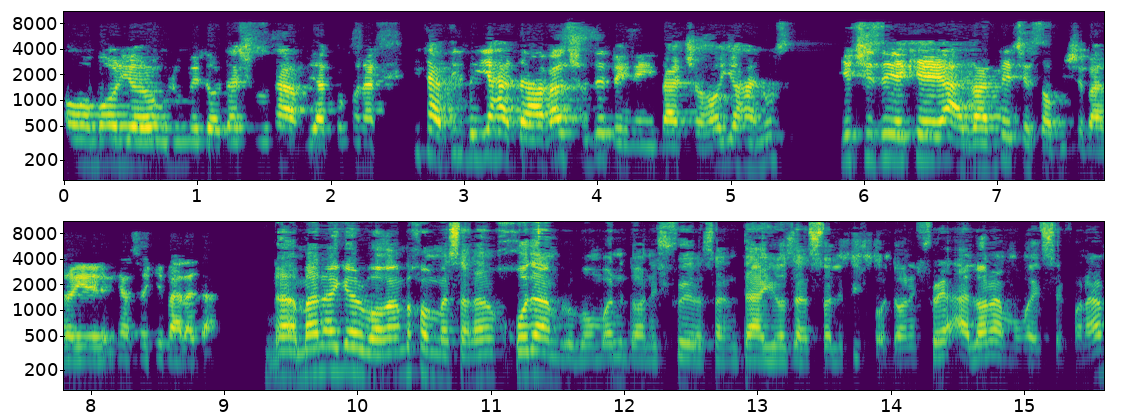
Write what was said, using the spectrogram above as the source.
آمار یا علوم دادهشون رو تقویت بکنن؟ این تبدیل به یه حداقل شده بین این بچه ها یا هنوز یه چیزیه که ادوانتج حساب میشه برای کسایی که بلدن؟ نه من اگر واقعا بخوام مثلا خودم رو به عنوان دانشجوی مثلا 10 11 سال پیش با دانشجوی الانم مقایسه کنم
